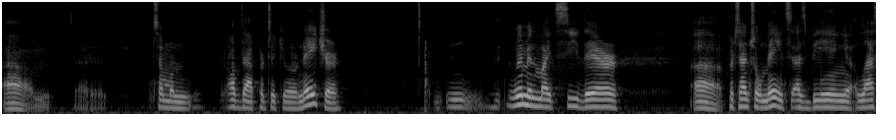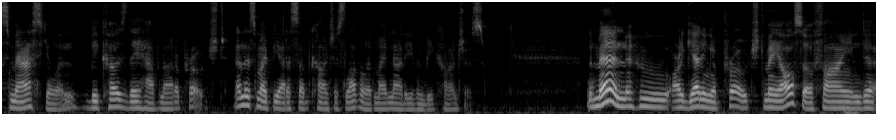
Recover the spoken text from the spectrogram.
um, uh, someone of that particular nature, women might see their uh, potential mates as being less masculine because they have not approached. And this might be at a subconscious level, it might not even be conscious. The men who are getting approached may also find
